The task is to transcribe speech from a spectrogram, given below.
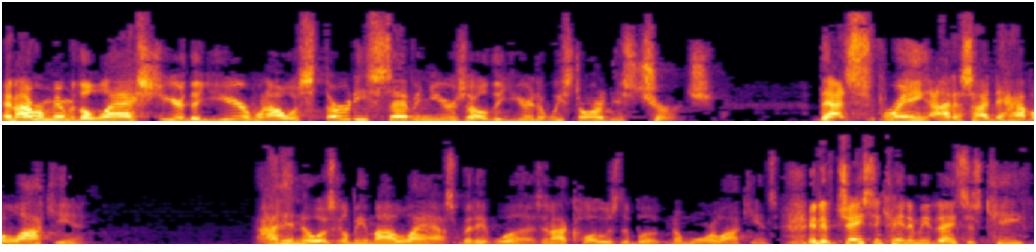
And I remember the last year, the year when I was 37 years old, the year that we started this church, that spring I decided to have a lock in. I didn't know it was going to be my last, but it was. And I closed the book. No more lock ins. And if Jason came to me today and says, Keith,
